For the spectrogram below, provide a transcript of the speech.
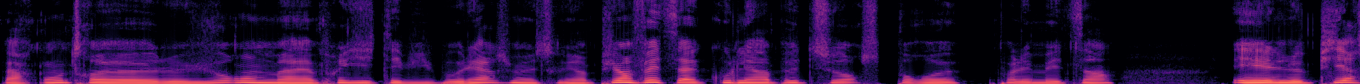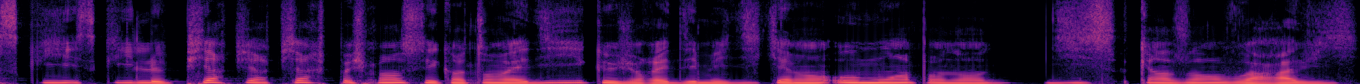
Par contre, euh, le jour où on m'a appris que j'étais bipolaire, je me souviens plus. En fait, ça coulé un peu de source pour eux, pour les médecins. Et le pire, le pire, pire, pire, je pense, c'est quand on m'a dit que j'aurais des médicaments au moins pendant 10, 15 ans, voire à vie.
